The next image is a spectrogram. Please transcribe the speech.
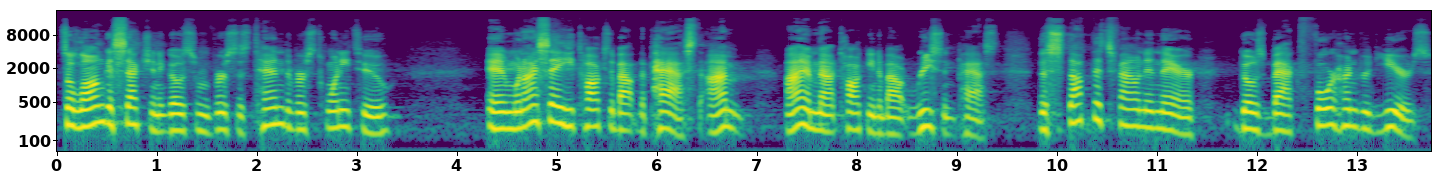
It's the longest section. It goes from verses 10 to verse 22. And when I say he talks about the past, I'm, I am not talking about recent past. The stuff that's found in there goes back 400 years.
